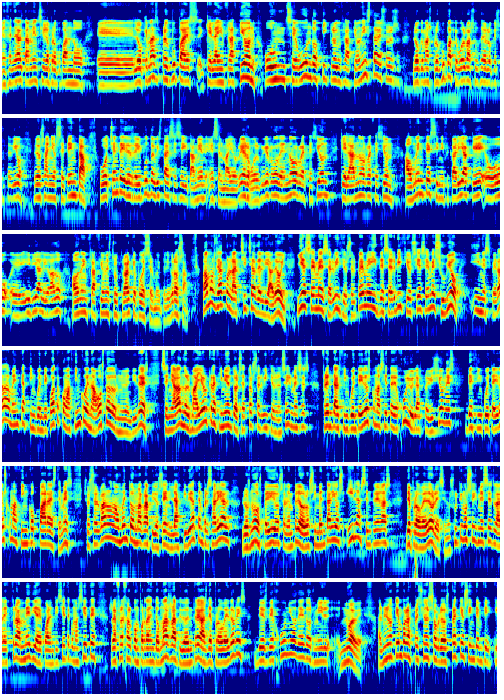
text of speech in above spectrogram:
En general también sigue preocupando, eh, lo que más preocupa es que la inflación o un segundo ciclo inflacionista, eso es lo que más preocupa, que vuelva a suceder lo que sucedió en los años 70 u 80 y desde mi punto de vista ese sí también es el mayor riesgo, el riesgo de no recesión, que la no recesión aumente significaría que o eh, iría ligado a una inflación estructural que puede ser muy peligrosa. Vamos ya con la chicha del día de hoy. ISM de servicios, el PMI de servicios ISM subió inesperadamente a 54,5 en agosto de 2023, señalando el mayor crecimiento del sector servicios en seis meses frente al 52,7 de julio y las previsiones de 52,5 para este mes. Se observaron aumentos más rápidos en la actividad empresarial, los nuevos pedidos, el empleo, los inventarios y las entregas de proveedores. En los últimos seis meses, la lectura media de 47,7 refleja el comportamiento más rápido de entregas de proveedores desde junio de 2009. Al mismo tiempo, las presiones sobre los precios se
